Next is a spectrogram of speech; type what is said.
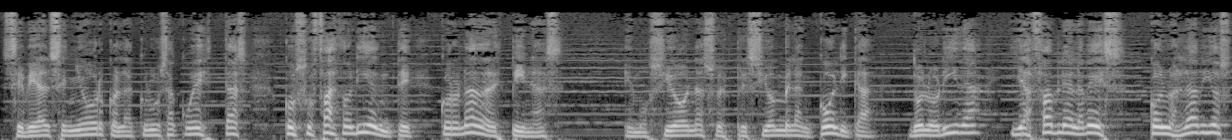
Se ve al Señor con la cruz a cuestas, con su faz doliente, coronada de espinas. Emociona su expresión melancólica, dolorida y afable a la vez, con los labios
